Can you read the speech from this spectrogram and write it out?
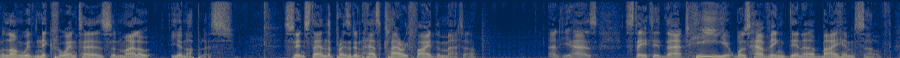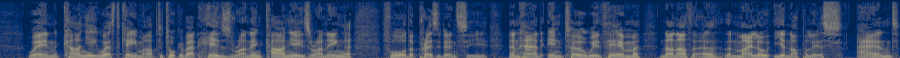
along with Nick Fuentes and Milo Yiannopoulos. Since then, the president has clarified the matter and he has stated that he was having dinner by himself when Kanye West came up to talk about his running, Kanye's running for the presidency, and had in tow with him none other than Milo Yiannopoulos and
